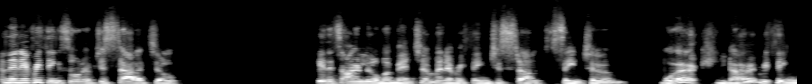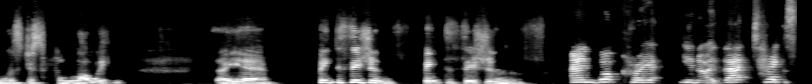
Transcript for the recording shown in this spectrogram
And then everything sort of just started to get its own little momentum and everything just started to seem to work, you know, everything was just flowing. So yeah, big decisions, big decisions. And what create, you know, that takes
